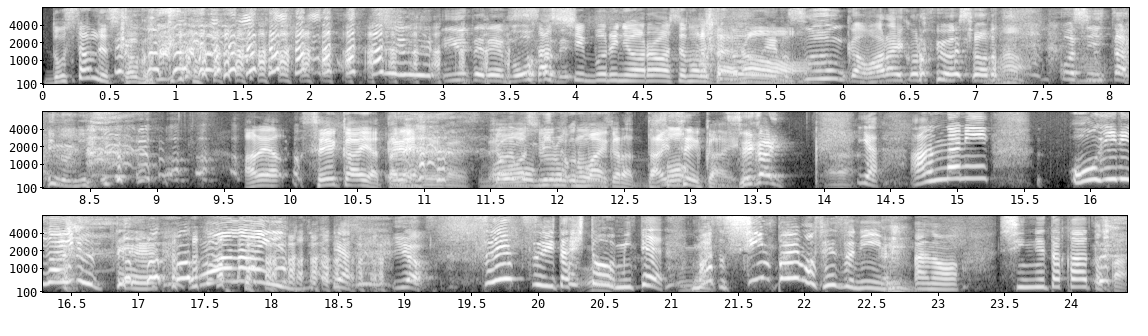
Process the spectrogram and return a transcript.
どうしたんですか ゴンさん言うてねもうね。久しぶりに笑わせてもらったあのえっと数よ分間笑い転びました。腰痛いのに。な あれ正解やったね。今日は収録の前から大正解。正解。いやあんなに大喜利がいるって思わない。いやいや。杖ついた人を見て、まず心配もせずに、あの新ネタかとか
